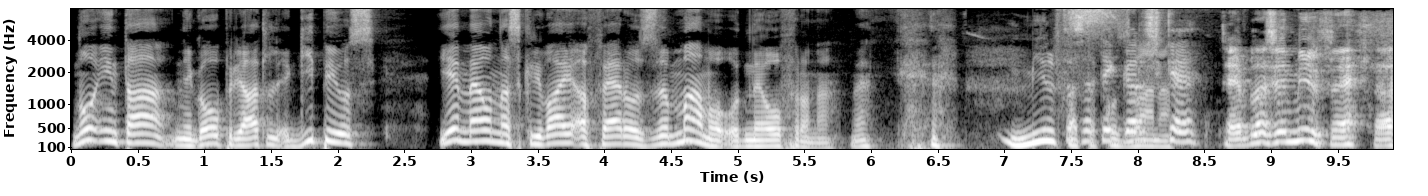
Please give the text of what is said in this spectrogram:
No, in ta njegov prijatelj Egipius je imel na skrivaj afero z mamo od Neofrona. Ne? Milfa To so te tako zvana. grške. Je bila že milf, ne. Ja.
